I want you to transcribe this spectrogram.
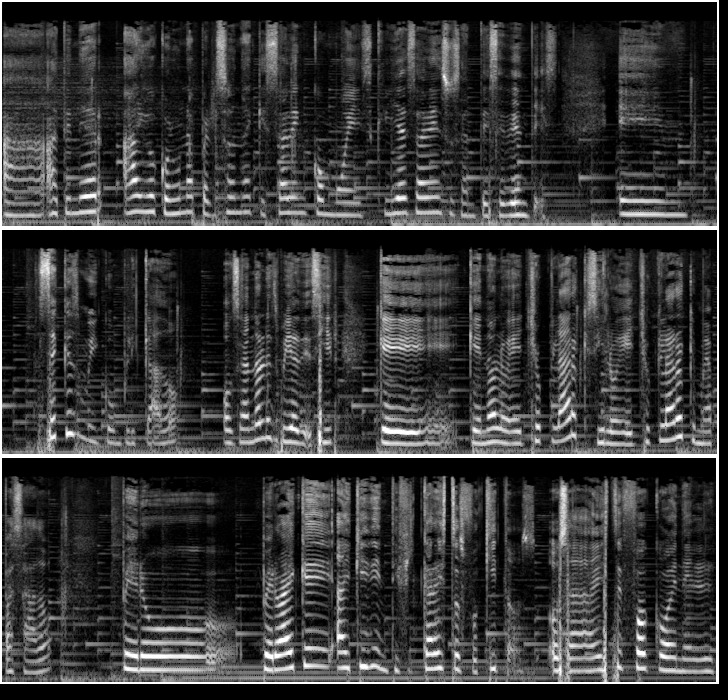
a, tener algo con una persona que saben cómo es, que ya saben sus antecedentes. Em, sé que es muy complicado. O sea, no les voy a decir que, que no lo he hecho. Claro que sí lo he hecho. Claro que me ha pasado pero pero hay que hay que identificar estos foquitos o sea este foco en el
